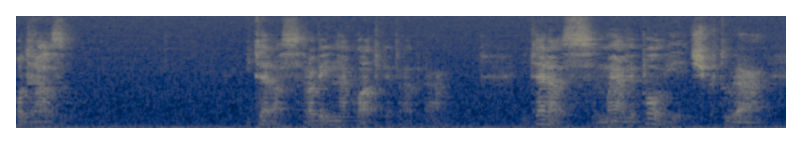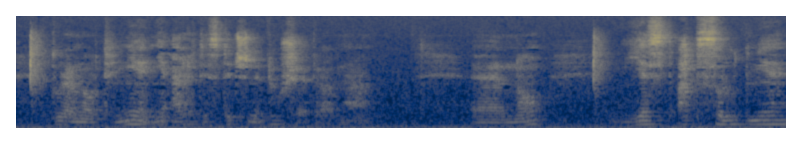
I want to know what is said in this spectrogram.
od razu. I teraz robię im nakładkę, prawda? I teraz moja wypowiedź, która, która no tnie nieartystyczne dusze, prawda? E, no, jest absolutnie,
